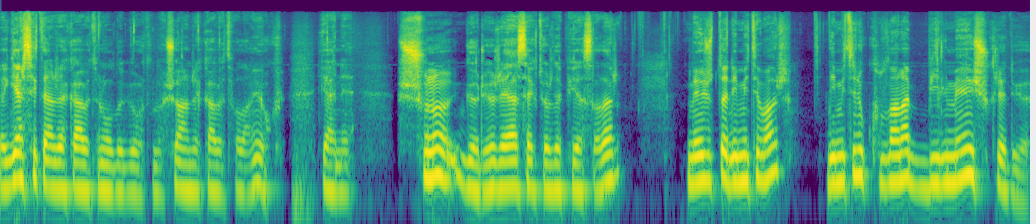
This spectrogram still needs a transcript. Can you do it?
ve gerçekten rekabetin olduğu bir ortamda. Şu an rekabet falan yok. Yani şunu görüyor reel sektörde piyasalar. Mevcutta limiti var limitini kullanabilmeye şükrediyor.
